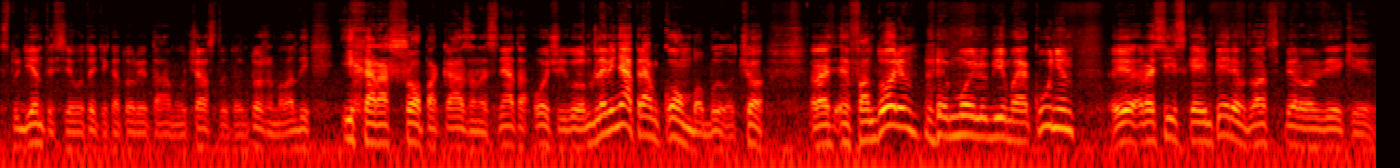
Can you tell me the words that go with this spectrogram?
студенты все вот эти, которые там участвуют, они тоже молодые. И хорошо показано, снято очень. Для меня прям комбо было. Че, Фандорин, мой любимый Акунин, и Российская империя в 21 веке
